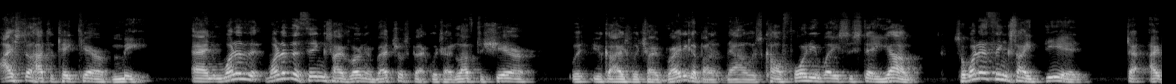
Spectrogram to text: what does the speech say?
I still had to take care of me. And one of the one of the things I've learned in retrospect, which I'd love to share with you guys, which I'm writing about it now, is called 40 Ways to Stay Young. So one of the things I did that I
